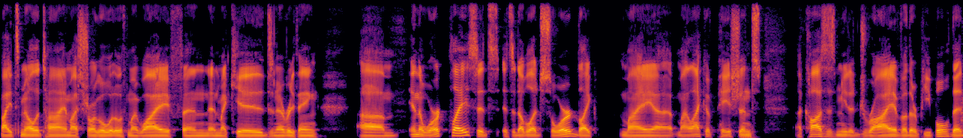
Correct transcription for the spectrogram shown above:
bites me all the time. I struggle with, with my wife and, and my kids and everything. Um, in the workplace, it's it's a double edged sword. Like my uh, my lack of patience uh, causes me to drive other people that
